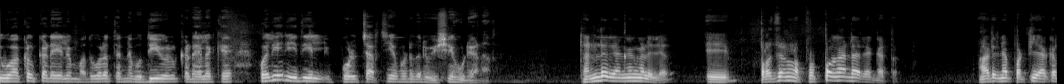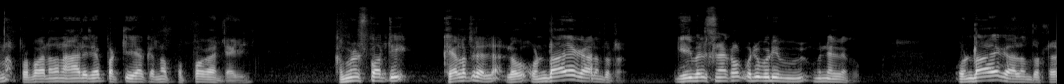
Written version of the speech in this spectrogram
യുവാക്കൾക്കിടയിലും അതുപോലെ തന്നെ ബുദ്ധിജീവികൾക്കിടയിലൊക്കെ വലിയ രീതിയിൽ ഇപ്പോൾ ചർച്ച ചെയ്യപ്പെടുന്ന ഒരു വിഷയം കൂടിയാണത് രണ്ട് രംഗങ്ങളിൽ ഈ പ്രചരണ പ്രൊപ്പകാൻഡ രംഗത്ത് ആടിനെ പട്ടിയാക്കുന്ന പ്രൊപ്പകാൻഡ ആടിനെ പട്ടിയാക്കുന്ന പ്രൊപ്പകാൻഡയിൽ കമ്മ്യൂണിസ്റ്റ് പാർട്ടി കേരളത്തിലല്ല ലോ ഉണ്ടായ കാലം തൊട്ട് ഗീബൽസിനേക്കാൾ ഒരുപടി മുന്നിൽ നിൽക്കും. ഉണ്ടായ കാലം തൊട്ട്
